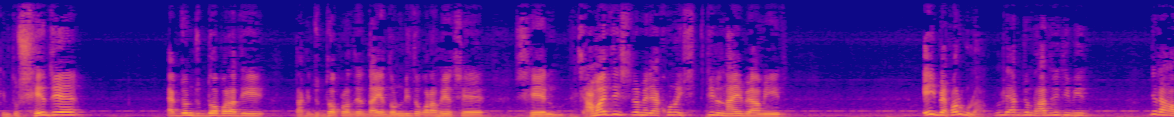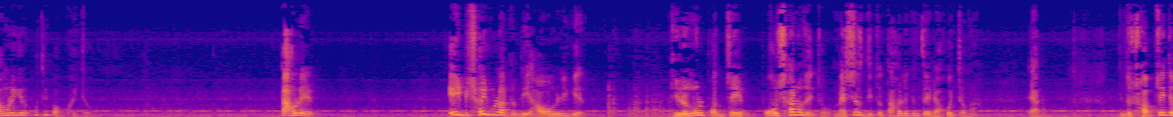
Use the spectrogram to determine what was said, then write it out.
কিন্তু সে যে একজন যুদ্ধ অপরাধী তাকে যুদ্ধ অপরাধের দায়ে দণ্ডিত করা হয়েছে সে জামায়াতে ইসলামের এখনও স্টিল নায়েবে আমির। এই ব্যাপারগুলা একজন রাজনীতিবিদ যেটা আওয়ামী লীগের প্রতিপক্ষিত তাহলে এই বিষয়গুলো যদি আওয়ামী লীগের তৃণমূল পর্যায়ে পৌঁছানো যেত মেসেজ দিত, তাহলে কিন্তু এটা হইতো না। কিন্তু সবচাইতে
